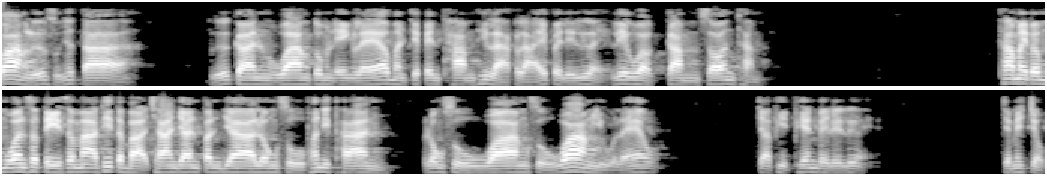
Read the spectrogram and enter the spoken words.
ว่างหรือสุญญตา หรือการวางตัวมันเองแล้ว มันจะเป็นธรรมที่หลากหลายไปเรื่อยๆ เรียกว่ากรรมซ้อนธรรม ถ้าไม่ประมวลสติสมาธิตบะฌานยันปัญญาลงสู่พระนิพพานลงสู่วางสู่ว่างอยู่แล้ว จะผิดเพี้ยนไปเรื่อยๆ จะไม่จบ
